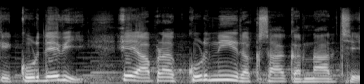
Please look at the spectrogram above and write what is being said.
કે કુળદેવી એ આપણા કુળની રક્ષા કરનાર છે.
